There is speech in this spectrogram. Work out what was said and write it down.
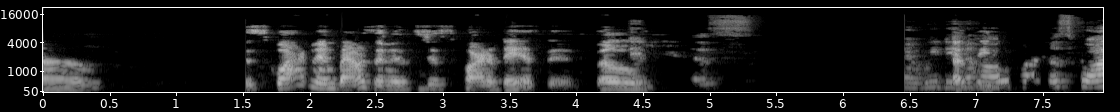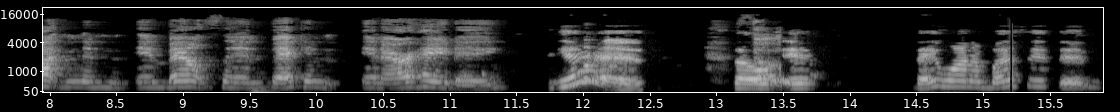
um, the squatting and bouncing is just part of dancing. So and we did I a whole bunch of squatting and, and bouncing back in, in our heyday. Yes. So, so if they want to bust it, then,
